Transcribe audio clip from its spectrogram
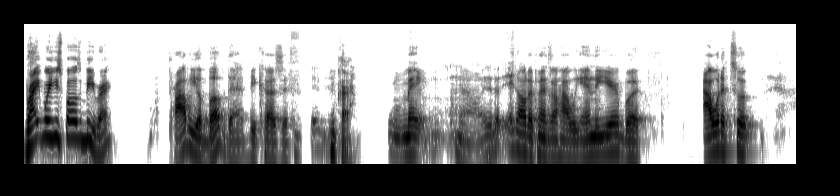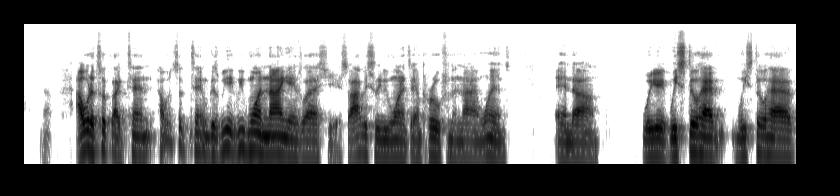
right where you're supposed to be, right? Probably above that because if okay, may know it, it all depends on how we end the year, but I would have took I would have took like 10. I would have took 10 because we we won nine games last year. So obviously we wanted to improve from the nine wins. And um, we we still have we still have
